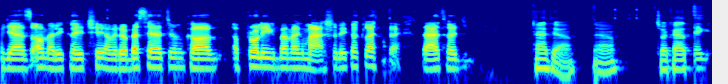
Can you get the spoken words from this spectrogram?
ugye az amerikai csé, amiről beszéltünk, a, a Pro League-ben meg másodikak lettek. Tehát, hogy Hát ja, ja. Csak hát... Még-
